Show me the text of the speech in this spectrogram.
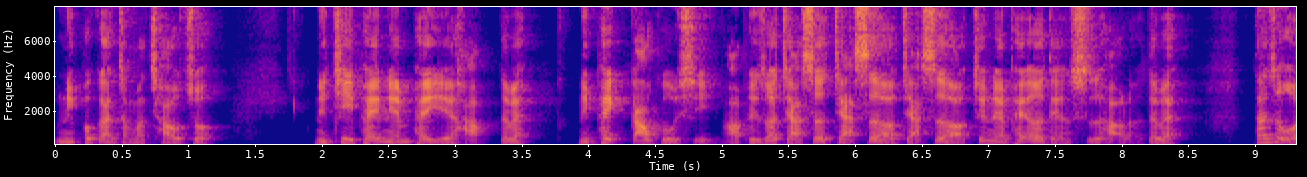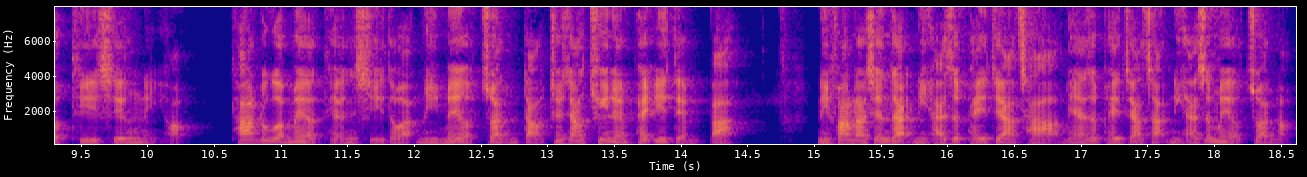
你不管怎么操作，你季配年配也好，对不对？你配高股息啊，比如说假设假设哦，假设哦，今年配二点四好了，对不对？但是我提醒你哈，它如果没有填息的话，你没有赚到，就像去年配一点八。你放到现在，你还是赔价差，你还是赔价差，你还是没有赚哦。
